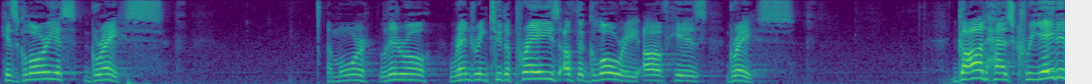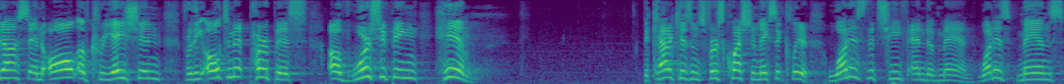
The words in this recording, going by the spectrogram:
his glorious grace, A more literal rendering to the praise of the glory of His grace. God has created us and all of creation for the ultimate purpose of worshiping Him. The Catechism's first question makes it clear. What is the chief end of man? What is man's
